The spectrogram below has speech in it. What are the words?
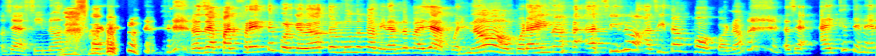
O sea, si no, o sea, para el frente porque veo a todo el mundo caminando para allá, pues no, por ahí no, así no, así tampoco, ¿no? O sea, hay que tener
